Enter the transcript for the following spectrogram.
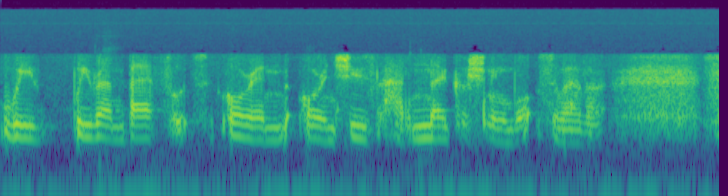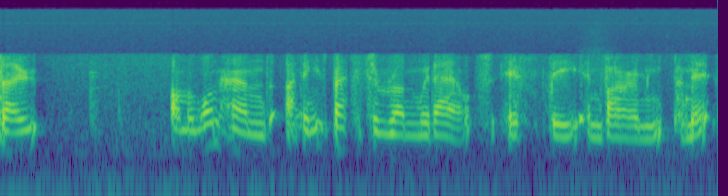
we we ran barefoot or in or in shoes that had no cushioning whatsoever. So on the one hand, I think it's better to run without if the environment permits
